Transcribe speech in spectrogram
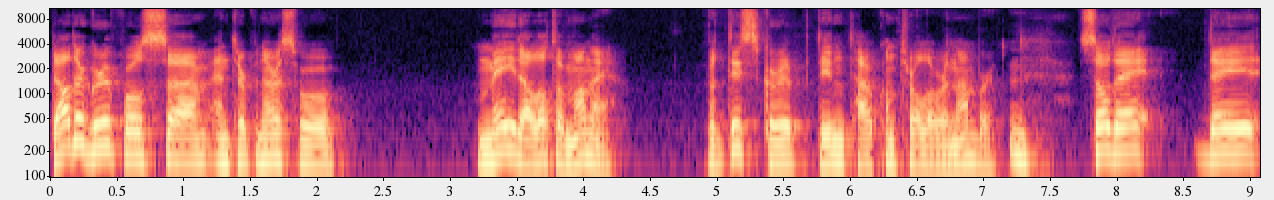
The other group was um, entrepreneurs who made a lot of money, but this group didn't have control over the number. So they they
